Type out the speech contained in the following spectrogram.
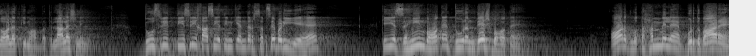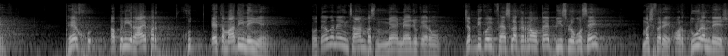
دولت کی محبت لالچ نہیں دوسری تیسری خاصیت ان کے اندر سب سے بڑی یہ ہے کہ یہ ذہین بہت ہیں دور اندیش بہت ہیں اور متحمل ہیں بردبار ہیں پھر اپنی رائے پر خود اعتمادی نہیں ہیں ہوتا ہوگا نا انسان بس میں میں جو کہہ رہا ہوں جب بھی کوئی فیصلہ کرنا ہوتا ہے بیس لوگوں سے مشورے اور دور اندیش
